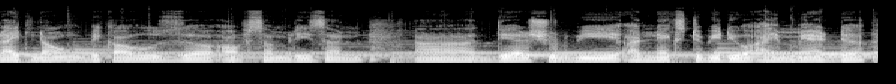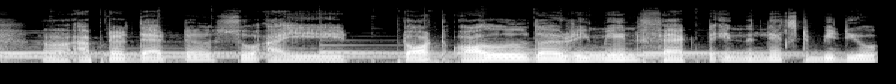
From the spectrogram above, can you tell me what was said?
right now because uh, of some reason. Uh, there should be a next video i made uh, after that. So i taught all the remain fact in the next video.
